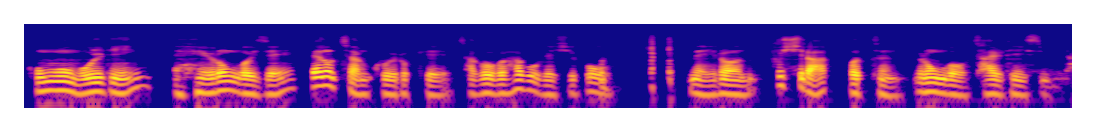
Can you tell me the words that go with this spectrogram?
고무 몰딩 이런 거 이제 빼놓지 않고 이렇게 작업을 하고 계시고 네, 이런 푸시락 버튼 이런 거 잘 돼 있습니다.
